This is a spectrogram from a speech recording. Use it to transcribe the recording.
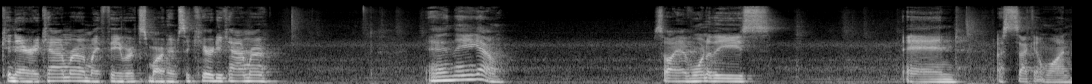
Canary camera, my favorite smart home security camera. And there you go. So I have one of these and a second one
